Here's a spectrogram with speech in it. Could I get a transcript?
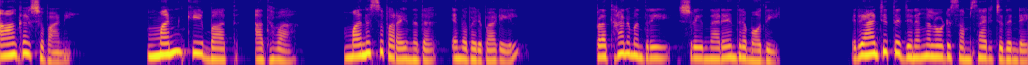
ആകാശവാണി. മൻ കി ബാത് അഥവാ മനസ്സ് പറയുന്നത് എന്ന പരിപാടിയിൽ പ്രധാനമന്ത്രി ശ്രീ നരേന്ദ്രമോദി രാജ്യത്തെ ജനങ്ങളോട് സംസാരിച്ചതിന്റെ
